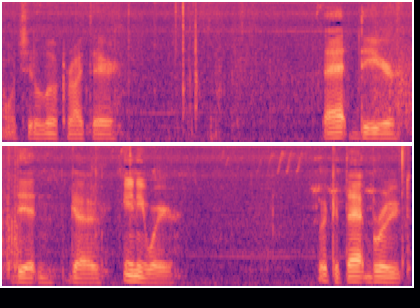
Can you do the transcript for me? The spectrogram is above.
I want you to look right there. That deer didn't go anywhere. Look at that brute.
